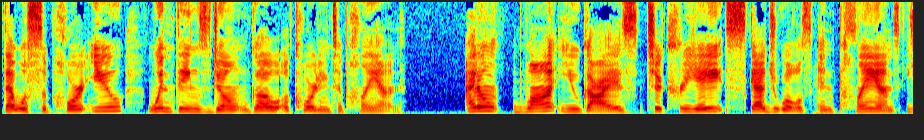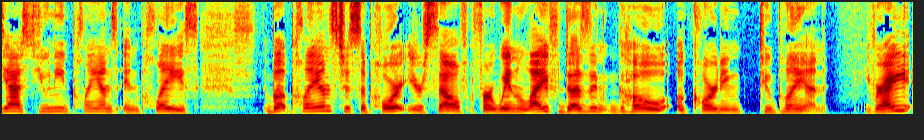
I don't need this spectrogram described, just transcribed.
that will support you when things don't go according to plan? I don't want you guys to create schedules and plans. Yes, you need plans in place, but plans to support yourself for when life doesn't go according to plan, right?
